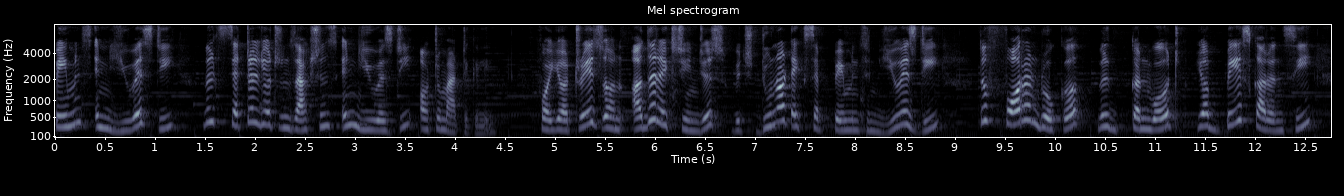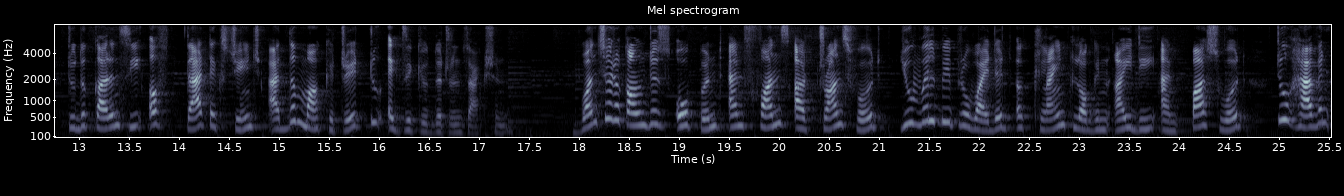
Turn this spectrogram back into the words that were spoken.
payments in USD will settle your transactions in USD automatically. For your trades on other exchanges which do not accept payments in USD, the foreign broker will convert your base currency to the currency of that exchange at the market rate to execute the transaction. Once your account is opened and funds are transferred, you will be provided a client login ID and password to have an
